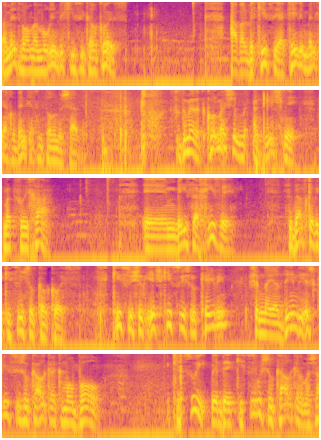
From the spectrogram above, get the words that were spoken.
במה דברים אמורים בכיסוי קרקועס. אבל בכיסוי הכלים בין כך ובין כך ניטולים בשבס. זאת אומרת, כל מה שהמשנה מצריכה בייס אחיזה זה דווקא בכיסוי של קרקועס. כיסוי של, יש כיסוי של כלים שהם ניידים ויש כיסוי של קרקע כמו בור. כיסוי, בכיסויים של קרקע, למשל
